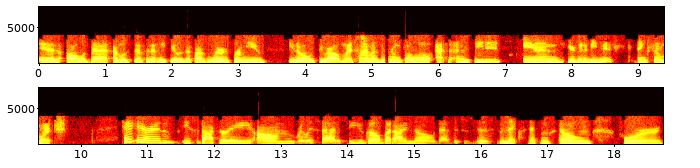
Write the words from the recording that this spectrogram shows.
and all of that. I most definitely feel as if I've learned from you, you know, throughout my time as a Rhoden Fellow at the Undefeated, and you're going to be missed. Thanks so much. Hey, Aaron, This is Issa Dockery. Um, really sad to see you go, but I know that this is, just the next stepping stone for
